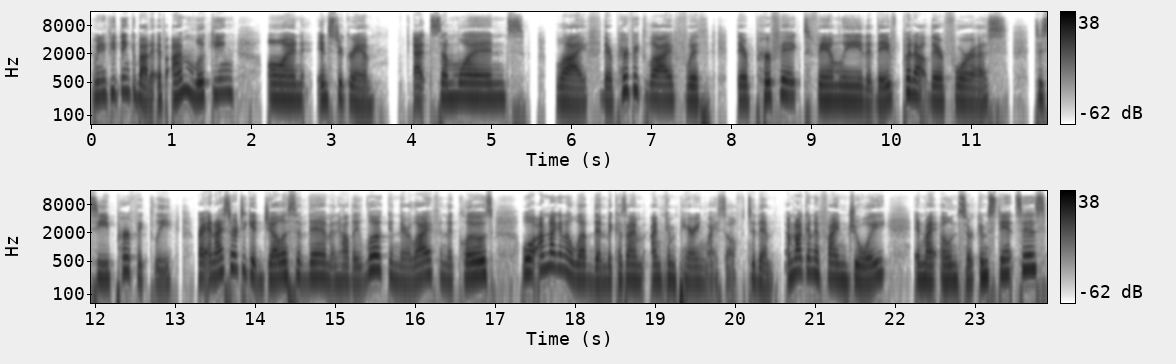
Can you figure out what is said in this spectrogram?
I mean, if you think about it, if I'm looking on Instagram at someone's life, their perfect life with their perfect family that they've put out there for us to see perfectly, right? And I start to get jealous of them and how they look and their life and the clothes. Well, I'm not going to love them because I'm I'm comparing myself to them. I'm not going to find joy in my own circumstances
